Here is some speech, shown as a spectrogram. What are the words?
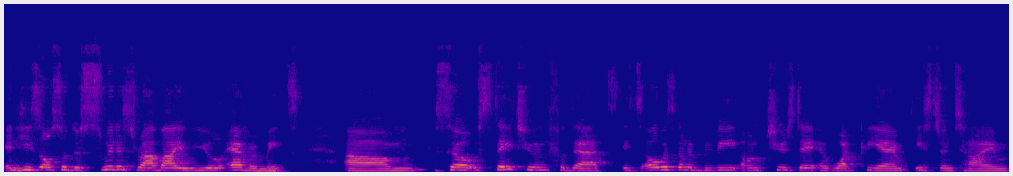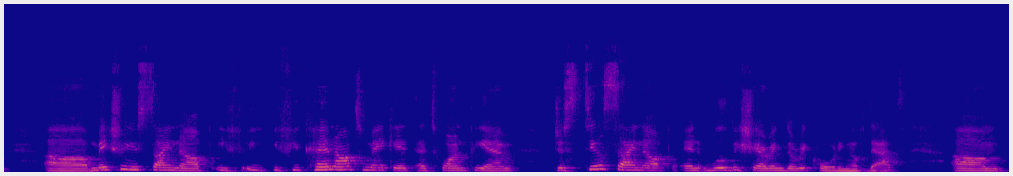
And he's also the sweetest rabbi you'll ever meet. Um, so stay tuned for that. It's always going to be on Tuesday at 1 p.m. Eastern Time. Uh, make sure you sign up. If, if you cannot make it at 1 p.m., just still sign up and we'll be sharing the recording of that. Um,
